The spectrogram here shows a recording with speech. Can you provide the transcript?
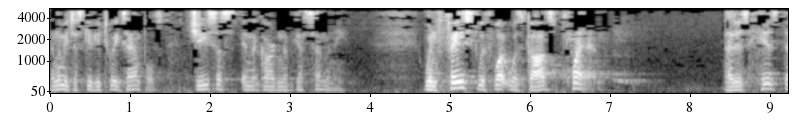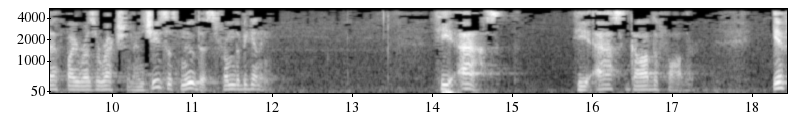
And let me just give you two examples. Jesus in the Garden of Gethsemane. When faced with what was God's plan, that is his death by resurrection, and Jesus knew this from the beginning, he asked, he asked God the Father, if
